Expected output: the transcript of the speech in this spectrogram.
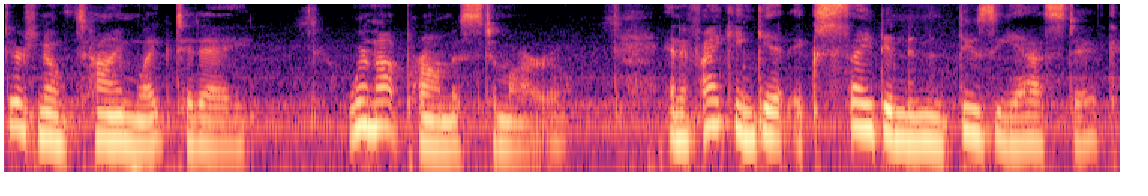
there's no time like today. We're not promised tomorrow. And if I can get excited and enthusiastic,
